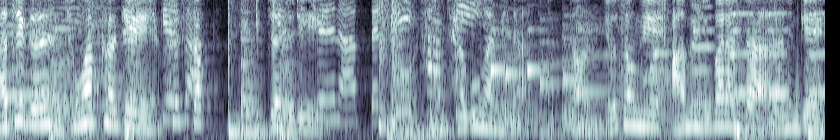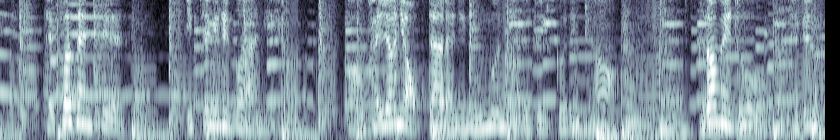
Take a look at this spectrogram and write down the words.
아직은 정확하게 팔석 입자들이 어, 지금 자궁암이나 어떤 여성의 암을 유발한다라는 게 100% 입증이 된 건 아니에요. 어, 관련이 없다라는 논문 자료도 있거든요. 그럼에도 지금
